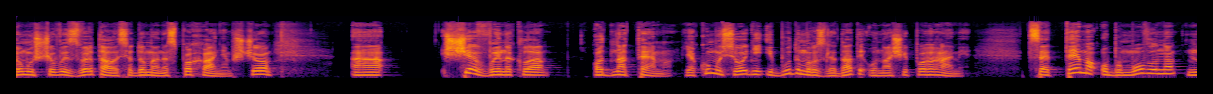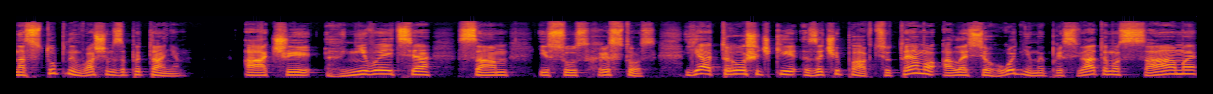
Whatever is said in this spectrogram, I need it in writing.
тому що ви зверталися до мене з проханням, що а, ще виникла одна тема, яку ми сьогодні і будемо розглядати у нашій програмі. Це тема обумовлена наступним вашим запитанням. А чи гнівається сам Ісус Христос? Я трошечки зачіпав цю тему, але сьогодні ми присвятимо саме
